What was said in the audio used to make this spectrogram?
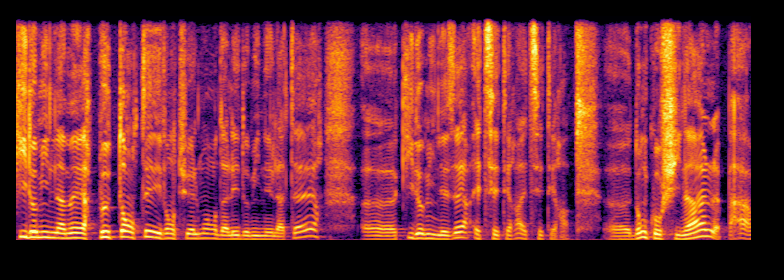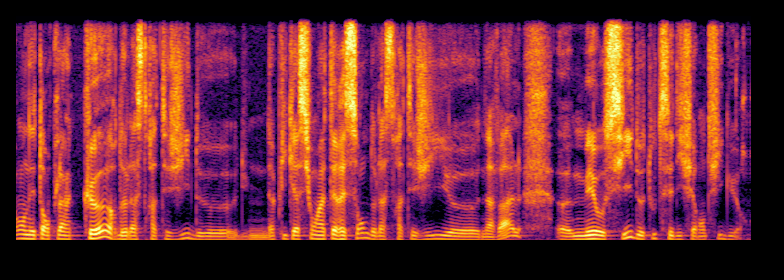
Qui domine la mer peut tenter éventuellement d'aller dominer la terre. qui domine les airs, etc. etc. donc au final, bah, on est en plein cœur de la stratégie, d'une application intéressante de la stratégie navale, mais aussi de toutes ces différentes figures.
